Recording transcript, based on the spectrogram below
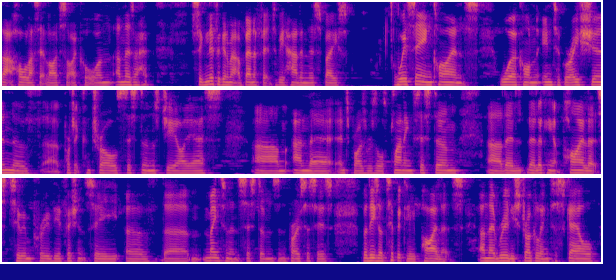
that whole asset lifecycle. And, and there's a significant amount of benefit to be had in this space. We're seeing clients work on integration of uh, project controls systems, GIS, um, and their enterprise resource planning system. Uh, they're, they're looking at pilots to improve the efficiency of the maintenance systems and processes. But these are typically pilots, and they're really struggling to scale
